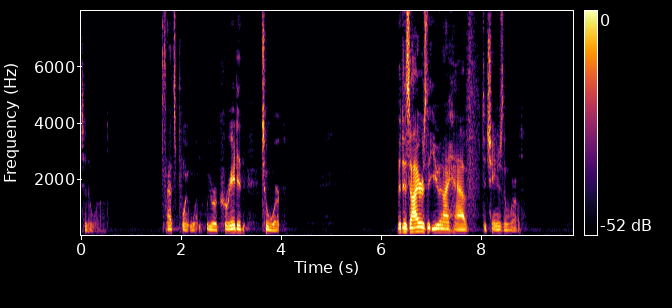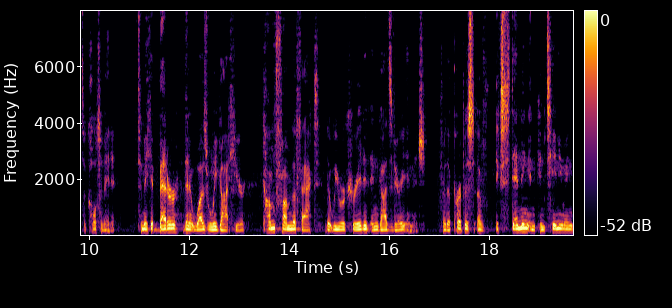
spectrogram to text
to the world. That's point one. We were created to work. The desires that you and I have to change the world to cultivate it, to make it better than it was when we got here, come from the fact that we were created in God's very image for the purpose of extending and continuing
